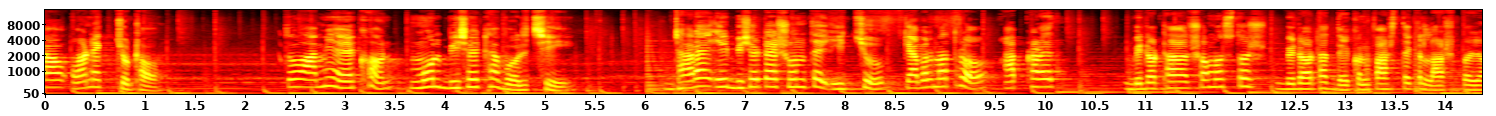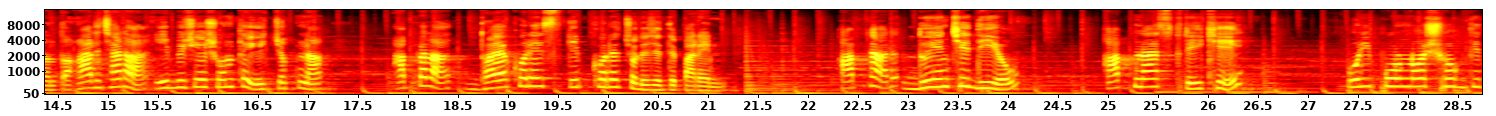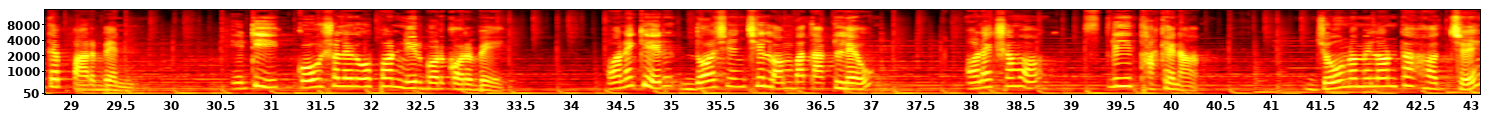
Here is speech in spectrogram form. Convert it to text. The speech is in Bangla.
হওয়াটা অনেক ছোট। তো আমি এখন মূল বিষয়টা বলছি। যারা এই বিষয়টা শুনতে ইচ্ছুক, কেবলমাত্র আপনারা ভিডিওটা সমস্ত ভিডিওটা দেখুন ফার্স্ট থেকে লাস্ট পর্যন্ত। আর যারা এই বিষয়ে শুনতে ইচ্ছুক না, আপনারা দয়া করে স্কিপ করে চলে যেতে পারেন। আপনার দুই ইঞ্চি দিয়েও আপনার স্ত্রীকে পরিপূর্ণ সুখ দিতে পারবেন। এটি কৌশলের উপর নির্ভর করবে। অনেকের দশ ইঞ্চি লম্বা থাকলেও অনেক সময় স্ত্রী থাকে না। যৌন মিলনটা হচ্ছে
